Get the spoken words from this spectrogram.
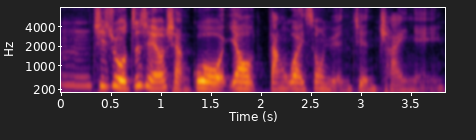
嗯，其实我之前有想过要当外送员兼差呢，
